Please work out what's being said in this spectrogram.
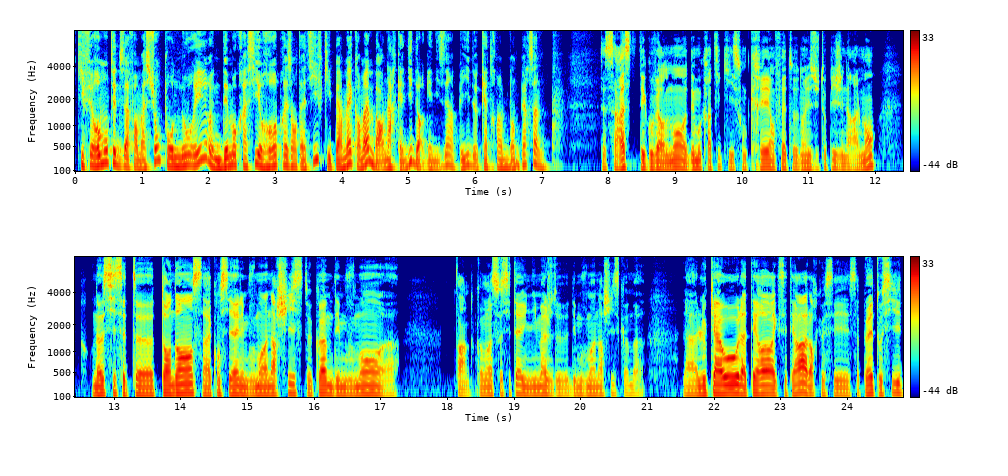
qui fait remonter des informations pour nourrir une démocratie représentative qui permet quand même bah, en Arcadie d'organiser un pays de 80 millions de personnes. Ça reste des gouvernements démocratiques qui sont créés en fait dans les utopies généralement. On a aussi cette euh, tendance à considérer les mouvements anarchistes comme des mouvements, euh, enfin, comme la société a une image des mouvements anarchistes comme euh, le chaos, la terreur, etc. Alors que ça peut être aussi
